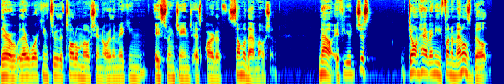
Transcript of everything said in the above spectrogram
they're they're working through the total motion or they're making a swing change as part of some of that motion. Now, if you just don't have any fundamentals built,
